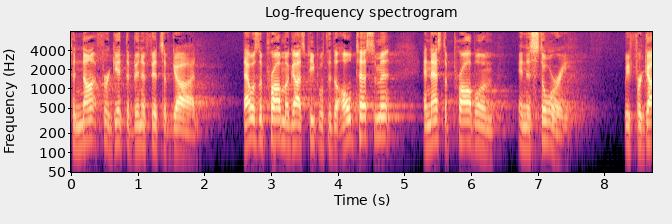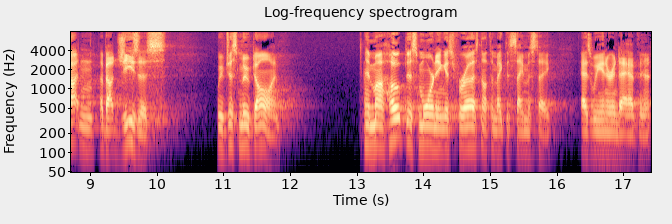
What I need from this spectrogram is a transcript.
to not forget the benefits of God. That was the problem of God's people through the Old Testament, and that's the problem in this story. We've forgotten about Jesus. We've just moved on. And my hope this morning is for us not to make the same mistake as we enter into Advent.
